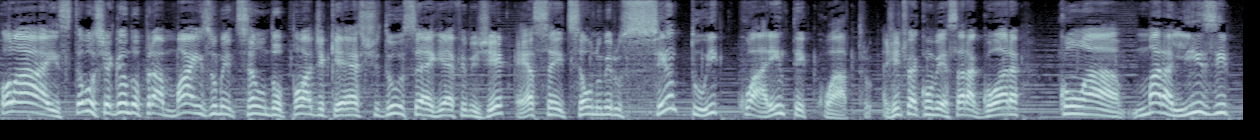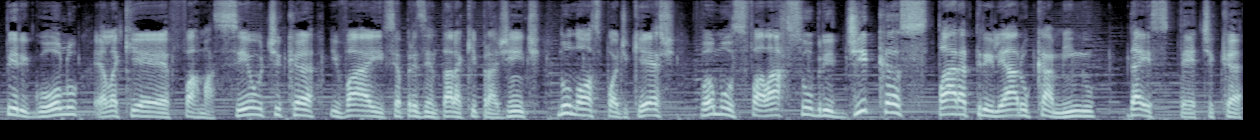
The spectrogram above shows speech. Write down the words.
Olá, estamos chegando para mais uma edição do podcast do CRFMG, essa é a edição número 144. A gente vai conversar agora com a Maralise Perigolo, ela que é farmacêutica e vai se apresentar aqui pra gente no nosso podcast. Vamos falar sobre dicas para trilhar o caminho da estética.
